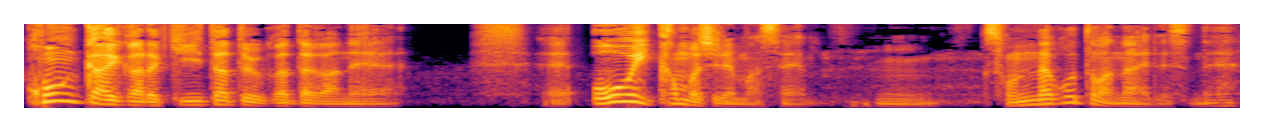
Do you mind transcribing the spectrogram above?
今回から聞いたという方がね、え多いかもしれません。うん。そんなことはないですね。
